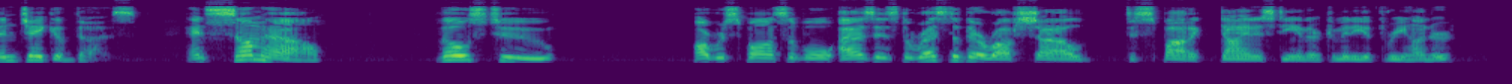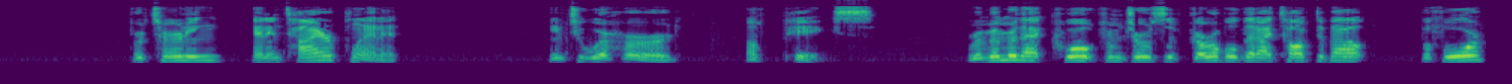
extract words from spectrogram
than Jacob does. And somehow, those two are responsible, as is the rest of their Rothschild despotic dynasty and their Committee of 300, for turning an entire planet into a herd of pigs. Remember that quote from Joseph Goebbels that I talked about before?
